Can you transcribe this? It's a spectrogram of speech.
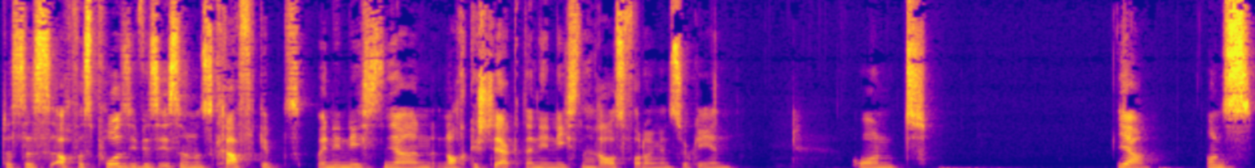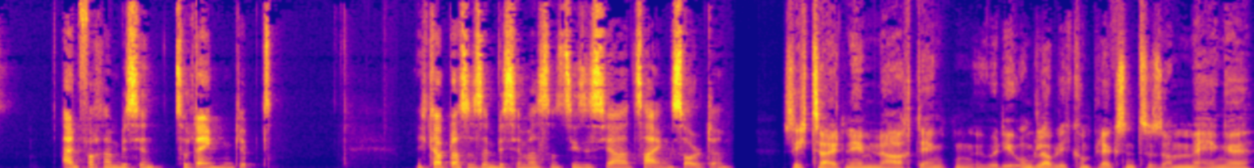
dass das auch was Positives ist und uns Kraft gibt, in den nächsten Jahren noch gestärkt an die nächsten Herausforderungen zu gehen. Und ja, uns einfach ein bisschen zu denken gibt. Ich glaube, das ist ein bisschen, was uns dieses Jahr zeigen sollte. Sich Zeit nehmen, nachdenken über die unglaublich komplexen Zusammenhänge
